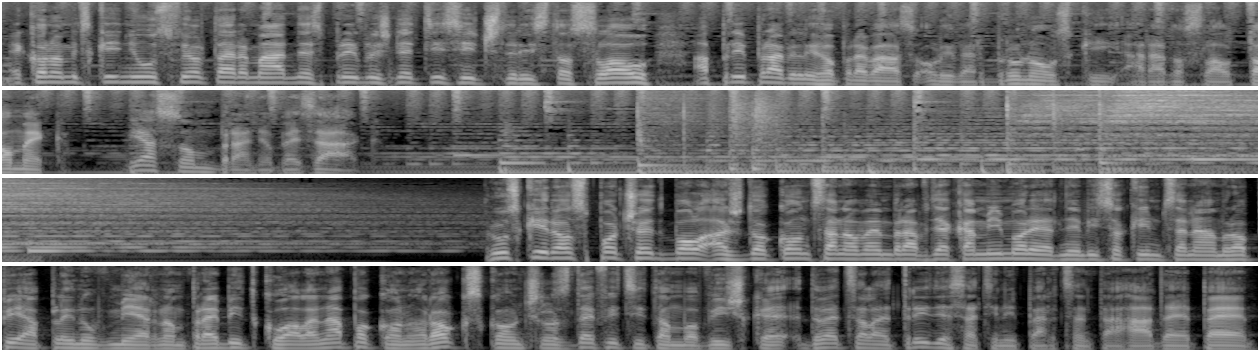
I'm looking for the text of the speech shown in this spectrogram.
Ekonomický newsfilter má dnes približne 1400 slov a pripravili ho pre vás Oliver Brunovský a Radoslav Tomek. Ja som Braňo Bezák. Ruský rozpočet bol až do konca novembra vďaka mimoriadne vysokým cenám ropy a plynu v miernom prebytku, ale napokon rok skončil s deficitom vo výške 2,3% HDP.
